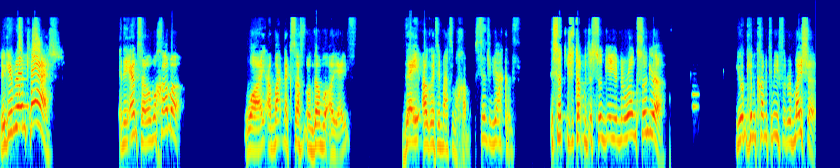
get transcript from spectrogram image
You give them cash in the end of Muhammad. Why? Amat Naksaf Magdam Ayev. They are going to Matzah Muhammad. Says Yaakov. You should talk with the sugya. You're in the wrong sugya. You're him coming to me for Ramesha.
